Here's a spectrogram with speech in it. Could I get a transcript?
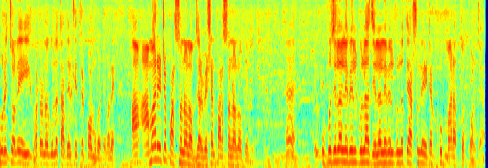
করে চলে এই ঘটনাগুলো, তাদের ক্ষেত্রে কম ঘটে। মানে আমার এটা পার্সোনাল অবজারভেশন পার্সোনাল ওপিনিয়ন হ্যাঁ উপজেলা লেভেলগুলো জেলা লেভেলগুলোতে আসলে এটা খুব মারাত্মক পর্যায়ে।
